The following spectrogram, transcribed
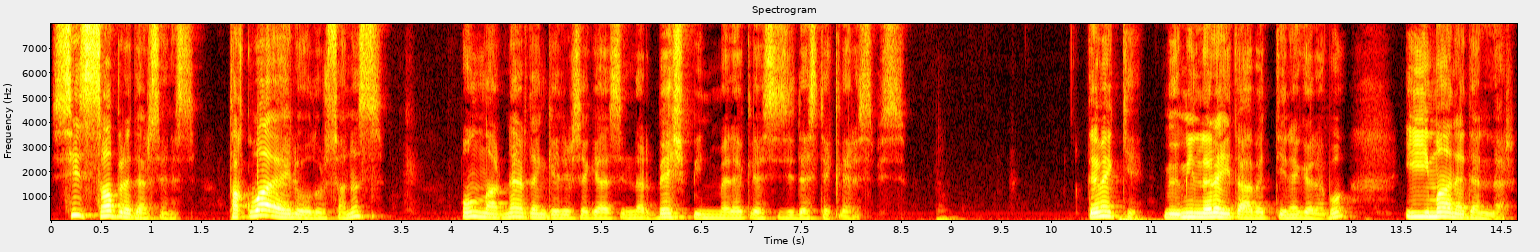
Siz sabrederseniz, takva ehli olursanız, onlar nereden gelirse gelsinler, beş bin melekle sizi destekleriz biz. Demek ki, müminlere hitap ettiğine göre bu, iman edenler,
